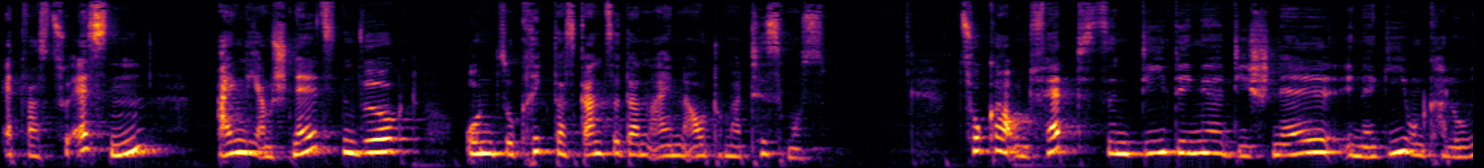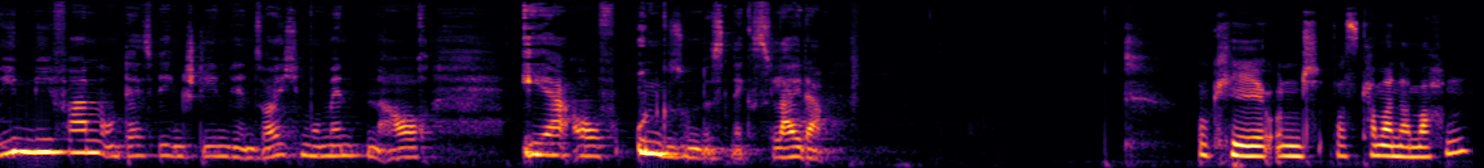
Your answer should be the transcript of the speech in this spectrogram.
etwas zu essen eigentlich am schnellsten wirkt und so kriegt das Ganze dann einen Automatismus. Zucker und Fett sind die Dinge, die schnell Energie und Kalorien liefern und deswegen stehen wir in solchen Momenten auch eher auf ungesunde Snacks, leider. Okay, und was kann man da machen?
